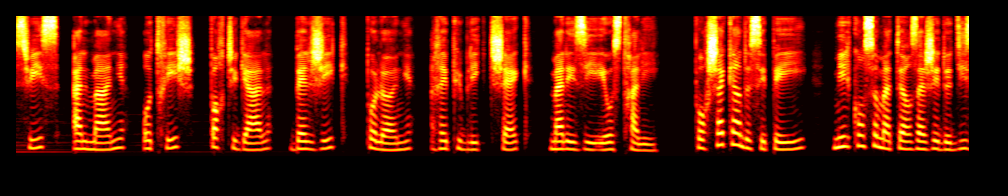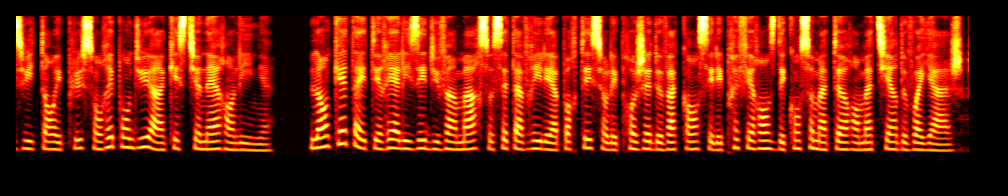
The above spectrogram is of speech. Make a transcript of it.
Suisse, Allemagne, Autriche, Portugal, Belgique, Pologne, République tchèque, Malaisie et Australie. Pour chacun de ces pays, 1000 consommateurs âgés de 18 ans et plus ont répondu à un questionnaire en ligne. L'enquête a été réalisée du 20 mars au 7 avril et a porté sur les projets de vacances et les préférences des consommateurs en matière de voyage.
